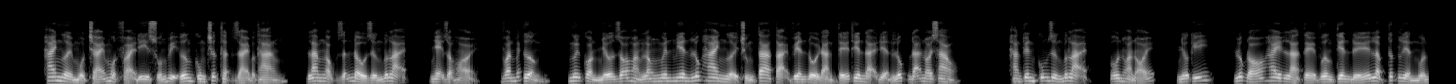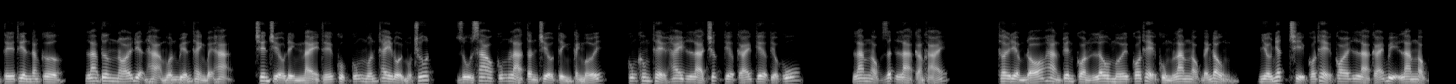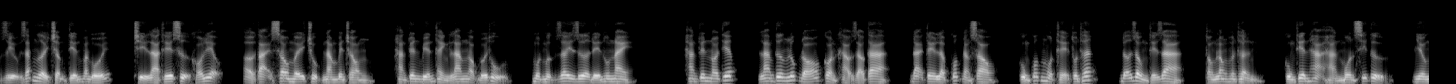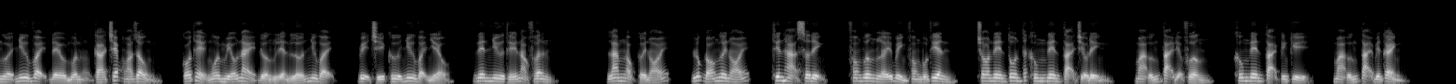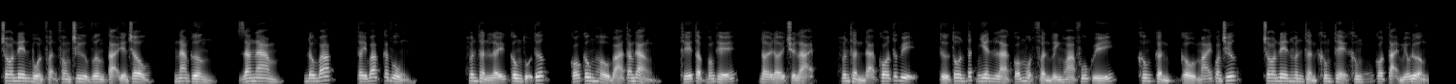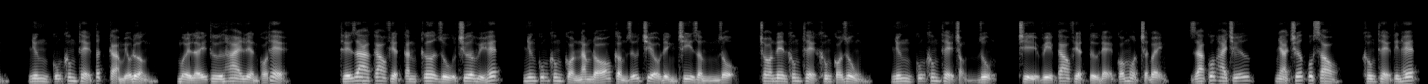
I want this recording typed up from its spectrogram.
Hai người một trái một phải đi xuống vị ương cung trước thật dài bậc thang, lam ngọc dẫn đầu dừng bước lại, nhẹ giọng hỏi, văn bách tưởng ngươi còn nhớ rõ hoàng long nguyên niên lúc hai người chúng ta tại viên đồi đàn tế thiên đại điện lúc đã nói sao? Hàn tuyên cũng dừng bước lại, ôn hòa nói, nhớ kỹ, lúc đó hay là tề vương tiên đế lập tức liền muốn tế thiên đăng cơ, lam tương nói điện hạ muốn biến thành bệ hạ, trên triều đình này thế cục cũng muốn thay đổi một chút, dù sao cũng là tân triều tình cảnh mới cũng không thể hay là trước kia cái kia tiểu cũ. Lam ngọc rất là cảm khái. Thời điểm đó hàn tuyên còn lâu mới có thể cùng lam ngọc đánh đồng, nhiều nhất chỉ có thể coi là cái bị lam ngọc dịu dắt người chậm tiến văn bối, chỉ là thế sự khó liệu, ở tại sau mấy chục năm bên trong, hàn tuyên biến thành lam ngọc đối thủ, một mực dây dưa đến hôm nay. Hàn tuyên nói tiếp, lam tương lúc đó còn khảo giáo ta, đại tây lập quốc đằng sau, cùng quốc một thể tôn thất, đỡ rồng thế gia, tòng long vân thần, cùng thiên hạ hàn môn sĩ tử, nhiều người như vậy đều muốn cá chép hóa rồng, có thể ngôi miếu này đường liền lớn như vậy, vị trí cứ như vậy nhiều, nên như thế nào phân? Lam ngọc cười nói, lúc đó ngươi nói, thiên hạ sơ định, phong vương lấy bình phong bốn thiên, cho nên tôn thất không nên tại triều đình, mà ứng tại địa phương, không nên tại kinh kỳ, mà ứng tại biên cảnh, cho nên bổn phận phong chư vương tại yên châu, nam cương, giang nam, đông bắc, tây bắc các vùng. Huân thần lấy công thủ tước, có công hầu bá tam đẳng, thế tập vong thế, đời đời truyền lại, huân thần đã có tước vị, tử tôn tất nhiên là có một phần vinh hoa phú quý, không cần cầu mãi quan trước, cho nên huân thần không thể không có tại miếu đường, nhưng cũng không thể tất cả miếu đường, mười lấy thứ hai liền có thể thế ra cao việt căn cơ dù chưa hủy hết, nhưng cũng không còn năm đó cầm giữ triều đình chi rầm rộ, cho nên không thể không có dùng, nhưng cũng không thể trọng dụng, chỉ vì cao việt tử đệ có một trận bệnh, gia quốc hai chữ, nhà trước quốc sau, không thể tin hết.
